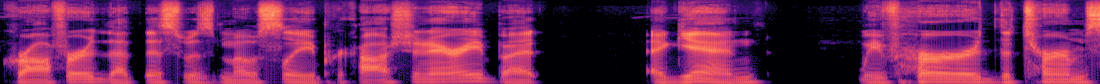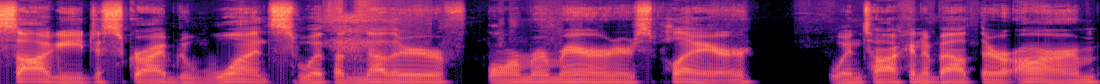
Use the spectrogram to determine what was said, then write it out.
Crawford. That this was mostly precautionary, but again, we've heard the term soggy described once with another former Mariners player when talking about their arm.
